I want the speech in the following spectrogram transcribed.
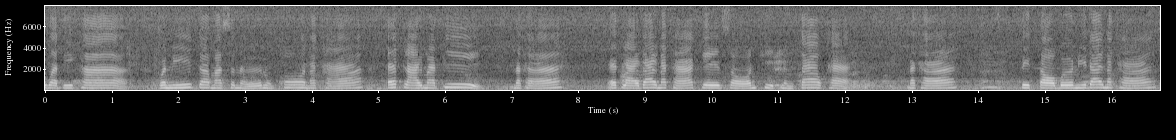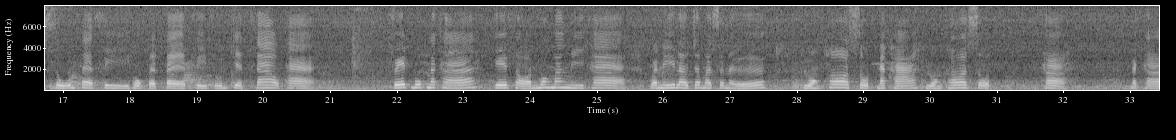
สวัสดีค่ะ วันนี้จะมาเสนอหลวงพ่อนะคะ แอดไลน์มาที่นะคะ แอดไลน์ได้นะคะ เกสรขีดหนึ่งเก้าค่ะนะคะ ติดต่อเบอร์นี้ได้นะคะ 0846884079 ค่ะ Facebook นะคะ เกสรม่วงมั่งมีค่ะ วันนี้เราจะมาเสนอ หลวงพ่อสดนะคะ หลวงพ่อสดค่ะนะคะ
